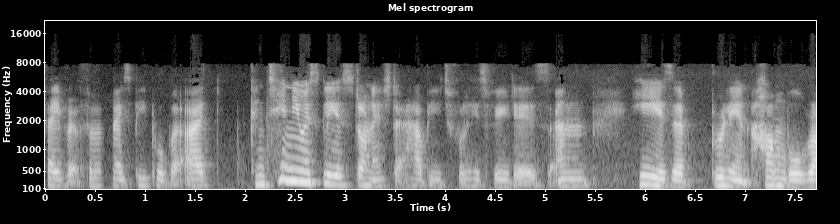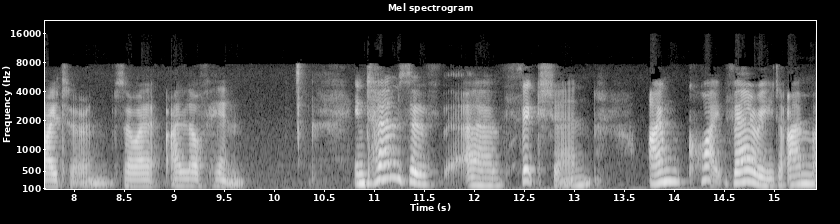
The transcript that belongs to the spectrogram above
favourite for most people, but I continuously astonished at how beautiful his food is, and he is a brilliant, humble writer, and so I, I love him. In terms of uh, fiction, I'm quite varied. I'm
